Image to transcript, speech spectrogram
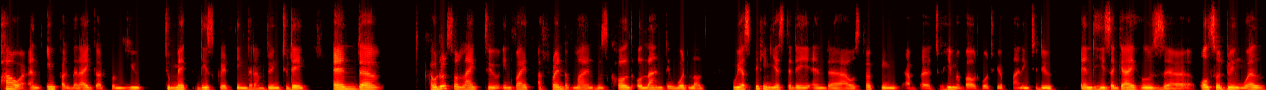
power and impact that I got from you to make this great thing that I'm doing today. And uh, I would also like to invite a friend of mine who's called Orlando Woodlord. We are speaking yesterday, and uh, I was talking uh, to him about what we are planning to do. And he's a guy who's uh, also doing well,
